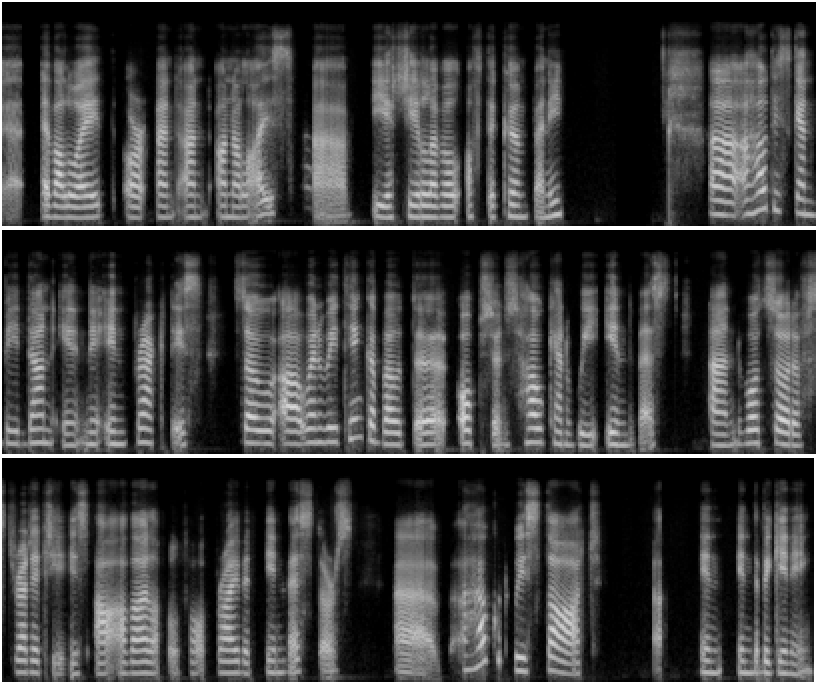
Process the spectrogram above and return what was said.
uh, evaluate or and, and analyze ESG level of the company, how this can be done in, in practice so uh, when we think about the options, how can we invest and what sort of strategies are available for private investors? Uh, how could we start uh, in, in the beginning?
